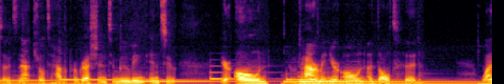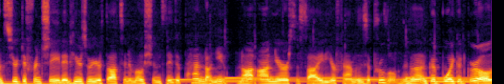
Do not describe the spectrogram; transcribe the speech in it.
So it's natural to have a progression to moving into your own empowerment, your own adulthood once you're differentiated here's where your thoughts and emotions they depend on you not on your society or family's approval. Good boy good girl?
